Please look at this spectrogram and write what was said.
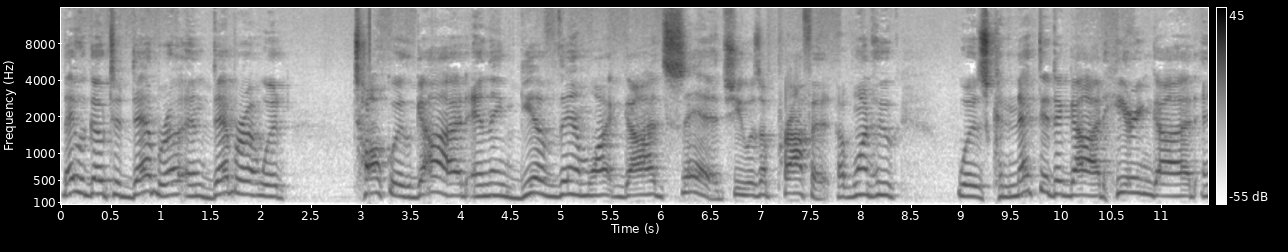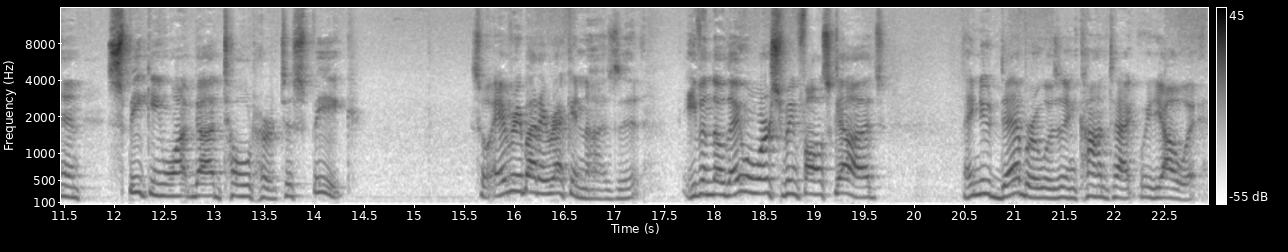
they would go to Deborah, and Deborah would talk with God and then give them what God said. She was a prophet, of one who was connected to God, hearing God, and speaking what God told her to speak. So everybody recognized it. Even though they were worshiping false gods, they knew Deborah was in contact with Yahweh.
